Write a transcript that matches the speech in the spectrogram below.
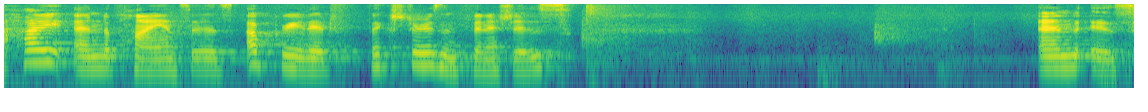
high end appliances, upgraded fixtures and finishes, and is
